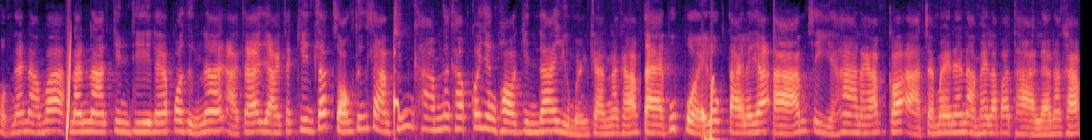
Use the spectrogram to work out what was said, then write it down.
ผมแนะนำว่านานๆกินทีนะครับพอถึงหน้าอาจจะอยากจะกินสัก 2-3 ชิ้นคำนะครับก็ยังพอกินได้อยู่เหมือนกันนะครับแต่ผู้ป่วยโรคไตระยะ 3 4 5นะครับก็อาจจะไม่แนะนำให้รับประทานแล้วนะครับ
